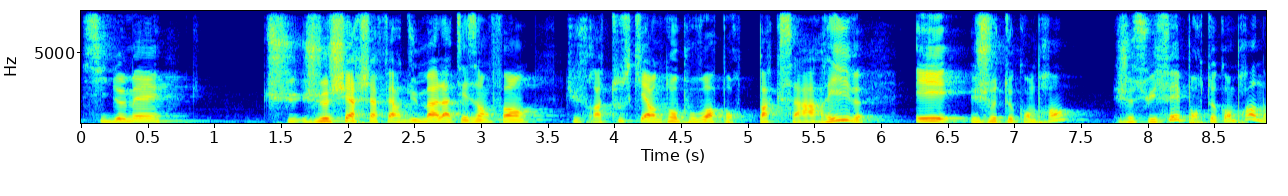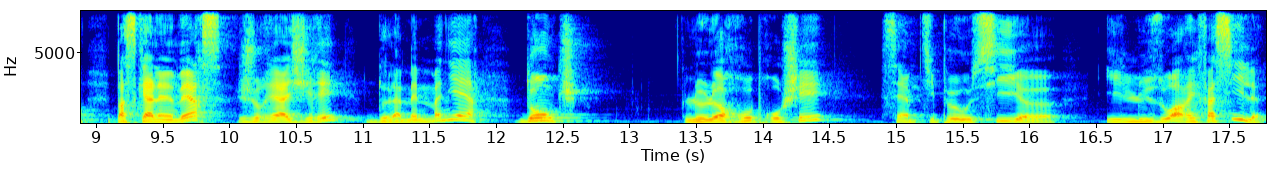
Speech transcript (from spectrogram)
Si demain je cherche à faire du mal à tes enfants, tu feras tout ce qui est en ton pouvoir pour pas que ça arrive, et je te comprends, je suis fait pour te comprendre. Parce qu'à l'inverse, je réagirai de la même manière. Donc, le leur reprocher, c'est un petit peu aussi euh, illusoire et facile.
